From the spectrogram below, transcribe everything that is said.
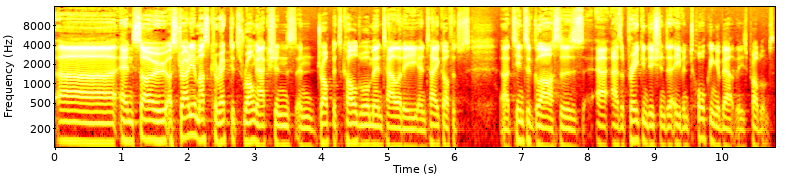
uh, and so Australia must correct its wrong actions and drop its Cold War mentality and take off its uh, tinted glasses uh, as a precondition to even talking about these problems.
